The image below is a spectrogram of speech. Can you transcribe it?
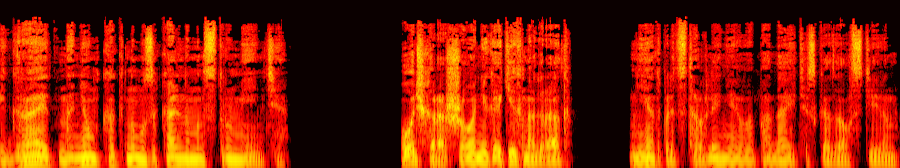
играет на нем, как на музыкальном инструменте. «Очень хорошо, никаких наград». «Нет, представления вы подаете», — сказал Стивен.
